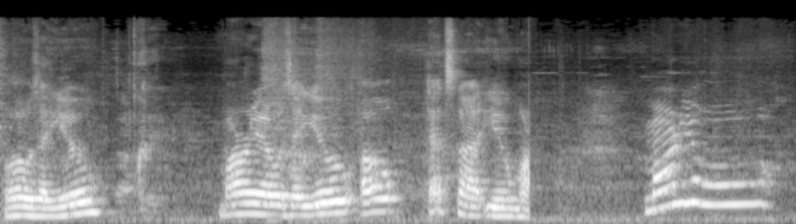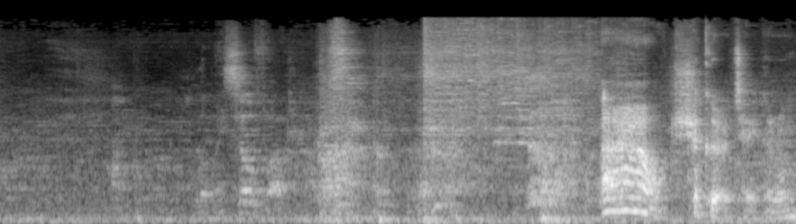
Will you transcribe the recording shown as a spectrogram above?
Hello, is that you? Mario, is that you? Oh, that's not you, Mar- Mario. Let myself out. Ouch! I could have taken him.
